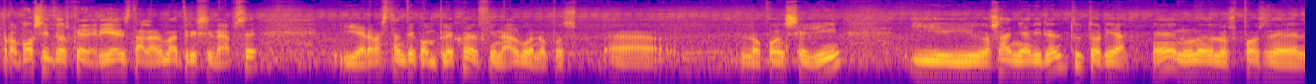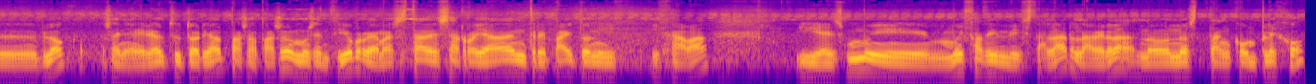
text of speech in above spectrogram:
propósitos que quería instalar Matrix Synapse y era bastante complejo y al final, bueno, pues eh, lo conseguí y os añadiré el tutorial ¿eh? en uno de los posts del blog. Os añadiré el tutorial paso a paso, es muy sencillo porque además está desarrollada entre Python y Java y es muy, muy fácil de instalar, la verdad, no, no es tan complejo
